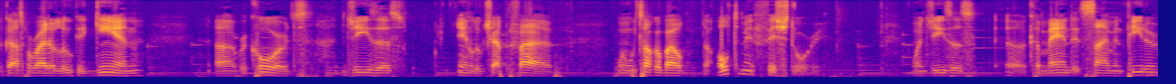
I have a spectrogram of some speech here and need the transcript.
The gospel writer Luke again uh, records Jesus in Luke chapter 5 when we talk about the ultimate fish story. When Jesus uh, commanded Simon Peter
